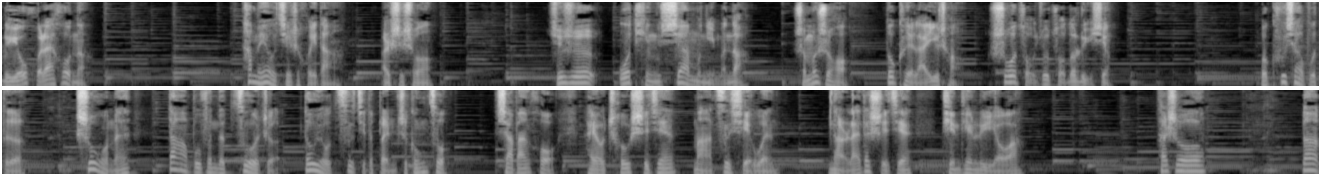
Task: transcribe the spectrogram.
旅游回来后呢？他没有接着回答，而是说：“其实我挺羡慕你们的，什么时候都可以来一场说走就走的旅行。”我哭笑不得，说：“我们大部分的作者都有自己的本职工作，下班后还要抽时间码字写文，哪来的时间天天旅游啊？”他说：“那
